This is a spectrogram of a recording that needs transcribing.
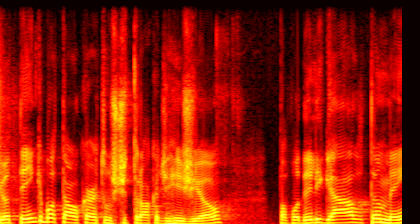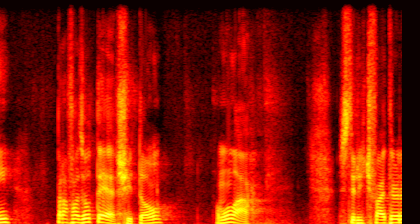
eu tenho que botar o cartucho de troca de região para poder ligá-lo também para fazer o teste. Então, vamos lá. Street Fighter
